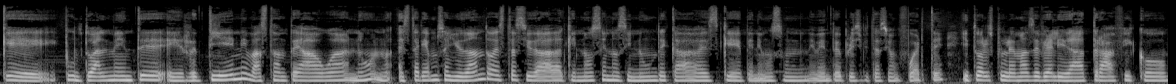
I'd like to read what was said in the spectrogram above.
que puntualmente eh, retiene bastante agua, ¿no? Estaríamos ayudando a esta ciudad a que no se nos inunde cada vez que tenemos un evento de precipitación fuerte y todos los problemas de vialidad, tráfico,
